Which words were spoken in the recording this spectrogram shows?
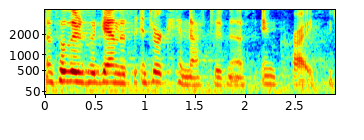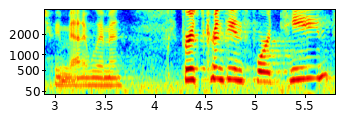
And so there's again this interconnectedness in Christ between men and women. 1 Corinthians 14,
